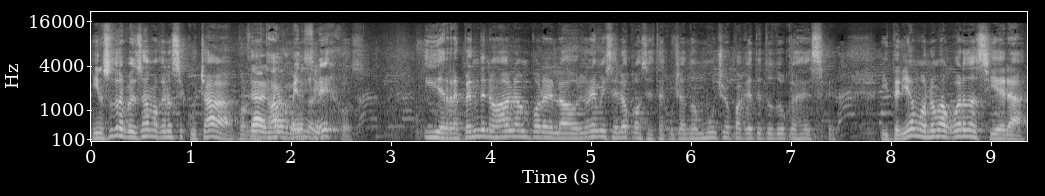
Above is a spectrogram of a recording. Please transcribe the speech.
Y nosotros pensamos que no se escuchaba porque Claro, estaba no, comiendo lejos. Y de repente nos hablan por el auricular y me dice, loco, se está escuchando mucho el paquete de tutucas ese. Y teníamos, no me acuerdo si era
